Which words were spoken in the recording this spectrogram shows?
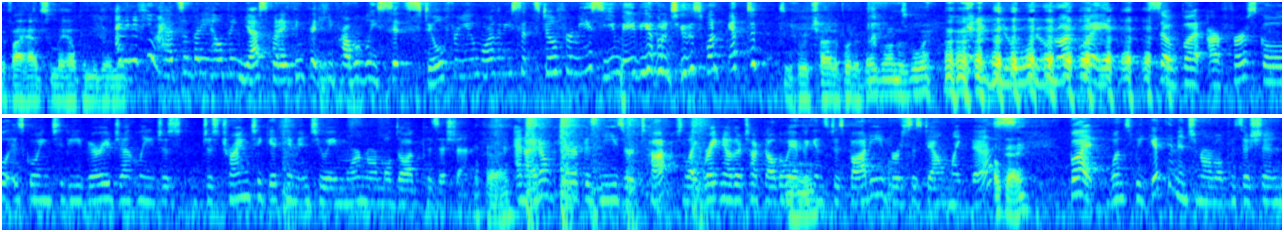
if I had somebody helping me do doing I mean, that? if you had somebody helping, yes. But I think that he probably sits still for you more than he sits still for me. So you may be able to do this one-handed. You would try to put a diaper on this boy? Yeah, no, no, not quite. So, but our first goal is going to be very gently just just trying to get him into a more normal dog position. Okay. And I don't care if his knees are tucked, like right now they're tucked all the way up against his body versus down like this. Mm-hmm. Okay. But once we get them into normal position,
